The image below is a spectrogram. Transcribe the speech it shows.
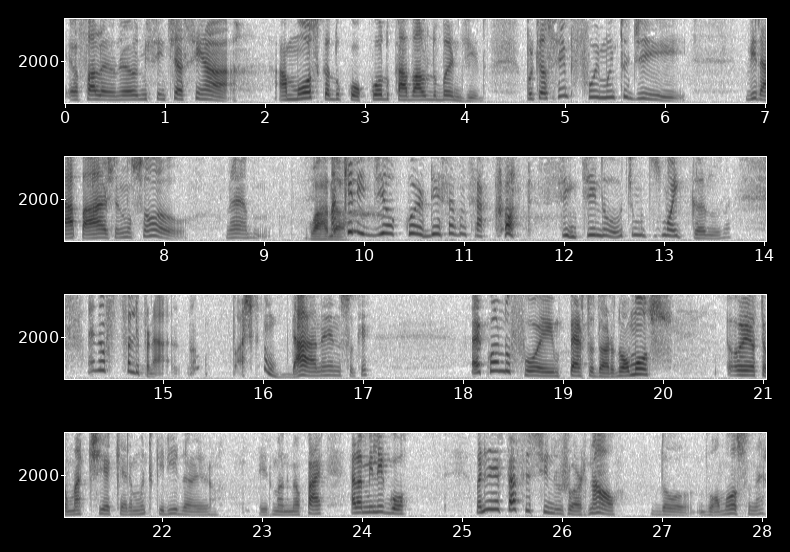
eu falando, eu me senti assim, a, a mosca do cocô do cavalo do bandido. Porque eu sempre fui muito de virar a página, não sou. Né? Guardar. Aquele dia eu acordei, sabe quando você acorda se sentindo o último dos moicanos, né? Aí eu falei para ela, acho que não dá, né? Não sei o quê. Aí quando foi perto da hora do almoço, eu tenho uma tia que era muito querida, irmã do meu pai, ela me ligou. Marina, você está assistindo o jornal do, do almoço, né?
